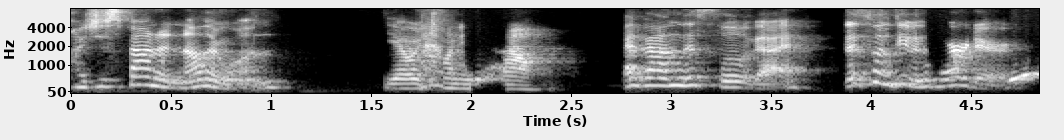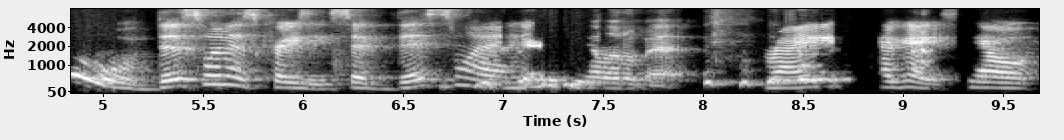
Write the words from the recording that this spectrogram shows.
I just found another one. Yeah, which one do you now? I found this little guy. This one's even harder. Ooh, this one is crazy. So this one a little bit. right? Okay. So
